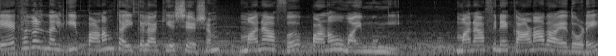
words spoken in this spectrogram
രേഖകൾ നൽകി പണം കൈക്കലാക്കിയ ശേഷം മനാഫ് പണവുമായി മുങ്ങി. മനാഫിനെ കാണാതായതോടെ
